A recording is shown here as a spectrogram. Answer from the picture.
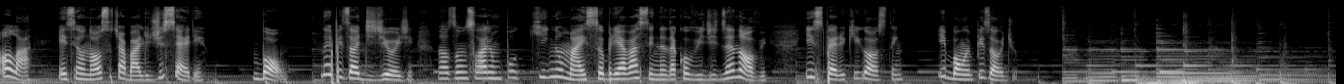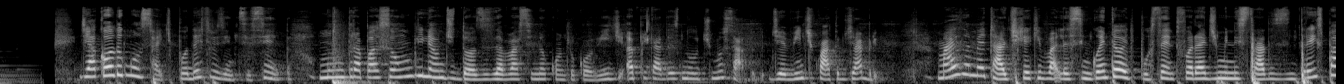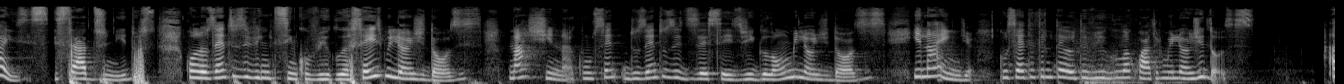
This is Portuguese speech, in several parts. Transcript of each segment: Olá, esse é o nosso trabalho de série. Bom, no episódio de hoje nós vamos falar um pouquinho mais sobre a vacina da Covid-19 e espero que gostem. E bom episódio! De acordo com o site Poder 360, o mundo ultrapassou um bilhão de doses da vacina contra o Covid aplicadas no último sábado, dia 24 de abril. Mais da metade, que equivale a 58%, foram administradas em três países: Estados Unidos, com 225,6 milhões de doses, na China, com 216,1 milhões de doses, e na Índia, com 138,4 milhões de doses.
